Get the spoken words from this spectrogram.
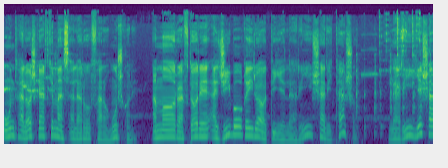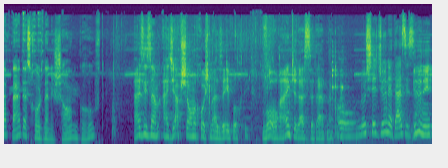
اون تلاش کرد که مسئله رو فراموش کنه. اما رفتار عجیب و غیرعادی لری شدیدتر شد. لری یه شب بعد از خوردن شام گفت عزیزم عجب شام خوشمزه ای پختی. واقعا که دست درد نکنه. اوه نوش جونت عزیزم. می‌دونی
